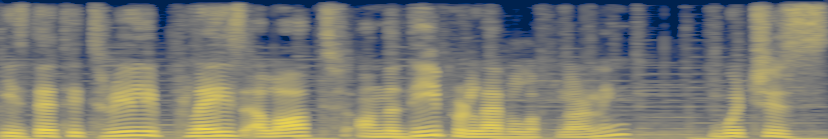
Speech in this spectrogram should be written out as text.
is that it really plays a lot on the deeper level of learning which is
